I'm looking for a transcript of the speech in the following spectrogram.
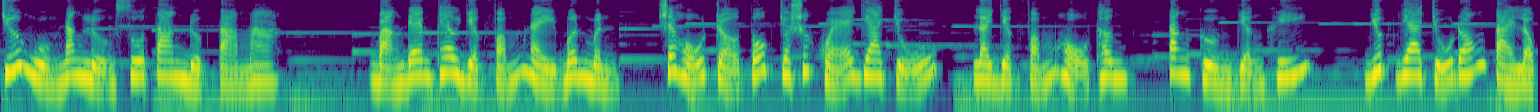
chứa nguồn năng lượng xua tan được tà ma. Bạn đem theo vật phẩm này bên mình sẽ hỗ trợ tốt cho sức khỏe gia chủ, là vật phẩm hộ thân, tăng cường vận khí, giúp gia chủ đón tài lộc,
